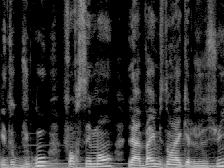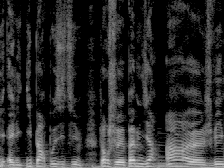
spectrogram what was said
Et donc, du coup, forcément, la vibe dans laquelle je suis, elle est hyper positive. Genre, je vais pas me dire, ah, je vais.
